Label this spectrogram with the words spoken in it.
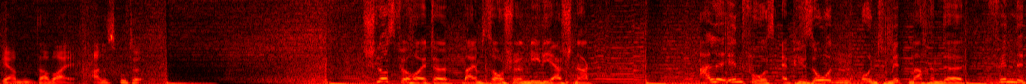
gern dabei. Alles Gute. Schluss für heute beim Social Media Schnack. Alle Infos, Episoden und Mitmachende findet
